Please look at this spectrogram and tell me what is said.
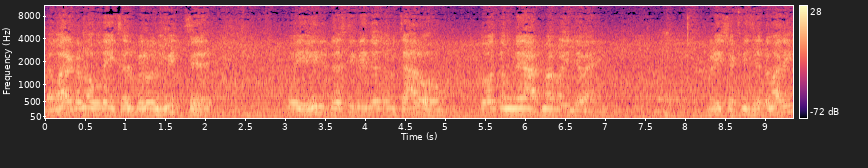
તમારા કર્મનો ઉદય છે પેલો નિમિત્ત છે. તો એવી દ્રષ્ટિથી જો તમે ચાલો તો તમને આત્મા બની જવાય. પણ એ શક્તિ છે તમારી?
